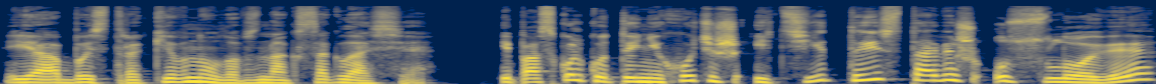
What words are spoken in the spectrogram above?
Я быстро кивнула в знак согласия. И поскольку ты не хочешь идти, ты ставишь условие,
